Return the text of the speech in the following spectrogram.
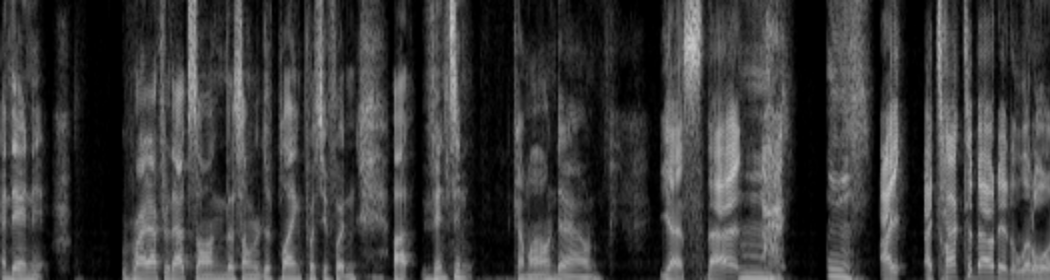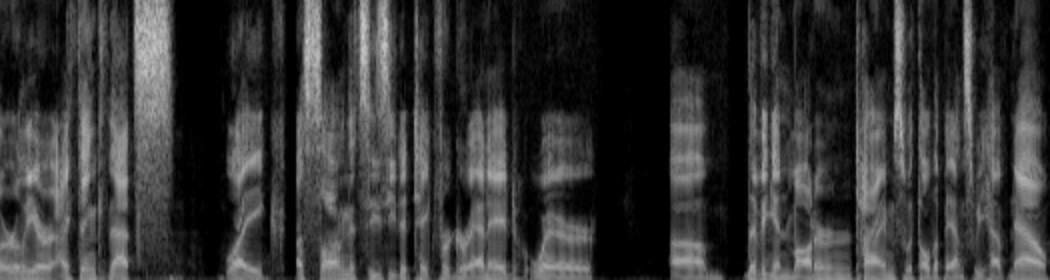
and then right after that song, the song we were just playing, Pussyfootin', uh, Vincent, come on down. yes, that Mm. Mm. I I talked about it a little earlier. I think that's like a song that's easy to take for granted where um living in modern times with all the bands we have now,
